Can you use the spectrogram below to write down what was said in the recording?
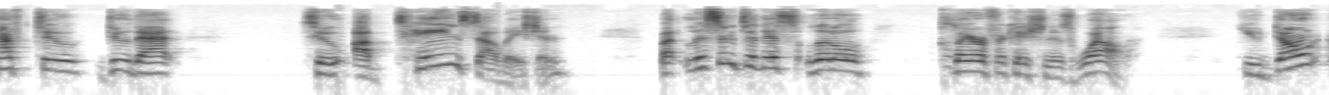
have to do that to obtain salvation. But listen to this little clarification as well. You don't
